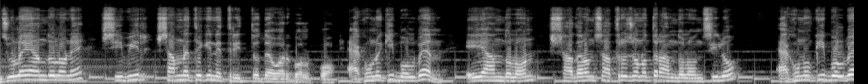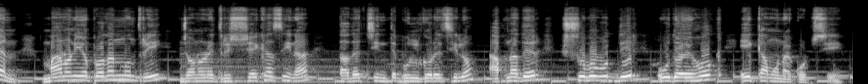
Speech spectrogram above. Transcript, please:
জুলাই আন্দোলনে শিবির সামনে থেকে নেতৃত্ব দেওয়ার গল্প। এখনও কি বলবেন? এই আন্দোলন সাধারণ ছাত্র জনতার আন্দোলন ছিল? এখনও কি বলবেন? মাননীয় প্রধানমন্ত্রী, জননেত্রী শেখ হাসিনা তাদের চিনতে ভুল করেছিল। আপনাদের শুভবুদ্ধির উদয় হোক এই কামনা করছি।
